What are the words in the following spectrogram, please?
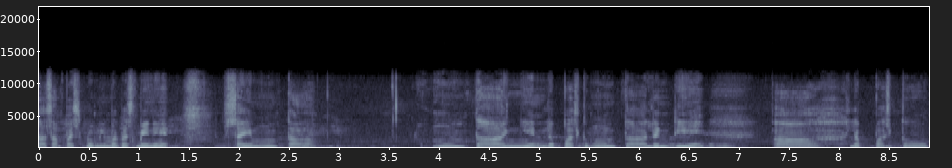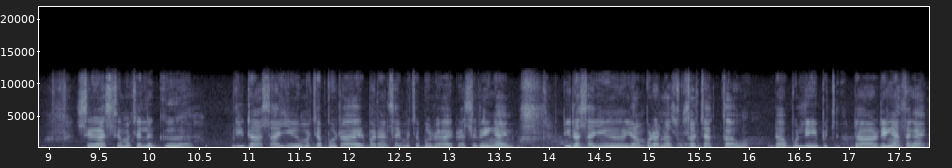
tak sampai 10-15 minit saya muntah muntah angin lepas tu muntah lendir uh, lepas tu saya rasa macam lega. Lidah saya macam berat badan saya macam berat. Rasa ringan. Lidah saya yang berat nak susah cakap dah boleh dah ringan sangat.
